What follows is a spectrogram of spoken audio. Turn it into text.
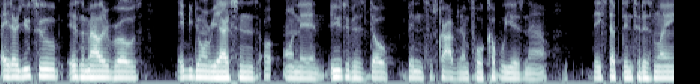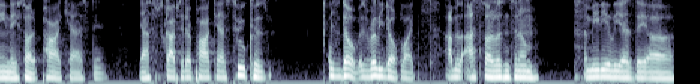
Hey, their YouTube is the Mallory Bros. They be doing reactions on there. Their YouTube is dope. Been subscribed to them for a couple years now. They stepped into this lane. They started podcasting. Y'all subscribe to their podcast too, cause it's dope. It's really dope. Like I, I started listening to them immediately as they uh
